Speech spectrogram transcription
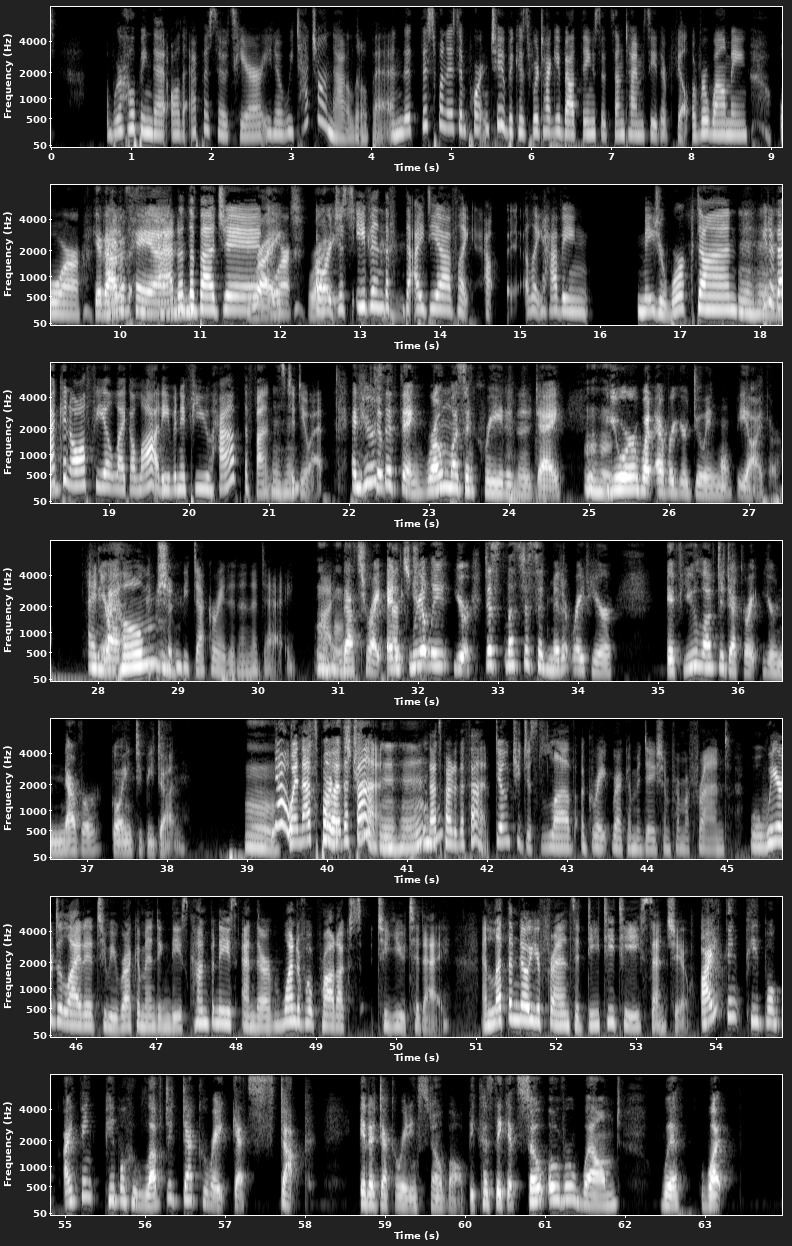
we're hoping that all the episodes here, you know, we touch on that a little bit. And that this one is important too, because we're talking about things that sometimes either feel overwhelming or Get out, of, hand. out of the budget Right, or or just even the the idea of like like having major work done you know that can all feel like a lot even if you have the funds to Mhm. do it And here's So- the thing Rome wasn't created in a day. Mhm. Your whatever you're doing won't be either. and your Yeah. home shouldn't be decorated in a day I- Mhm. That's right. And That's really, you're just, let's just admit it right here. If you love to decorate, you're never going to be done. Mm. no and that's part Well, of the that's true. fun Mm-hmm. That's part of the fun. Don't you just love a great recommendation from a friend? Well, we're delighted to be recommending these companies and their wonderful products to you today. And let them know your friends at DTT sent you. I think people I think people who love to decorate get stuck in a decorating snowball because they get so overwhelmed with what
